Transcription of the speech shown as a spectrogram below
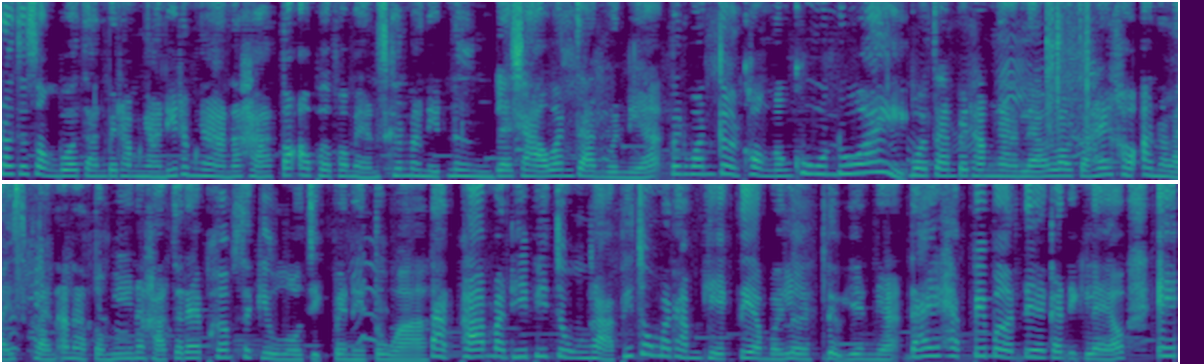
เราจะส่งบัวจันไปทำงานที่ทำงานนะคะ ต้องเอา performance ขึ้นมานิดนึง และเช้าวันจันทร์วันนี้เป็นวันเกิดของน้องคูณด้วย บัวจันไปทำงานแล้วเราจะให้เขา analyze plan anatomy นะคะ จะได้เพิ่มสกิลโลจิกไปในตัว ตัดภาพมาที่พี่จุงค่ะ พี่จุงมาทำเค้กเตรียมไว้เลย เดี๋ยวเย็นเนี้ยได้แฮปปี้เบิร์ดเดย์กันอีกแล้ว เอ๊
